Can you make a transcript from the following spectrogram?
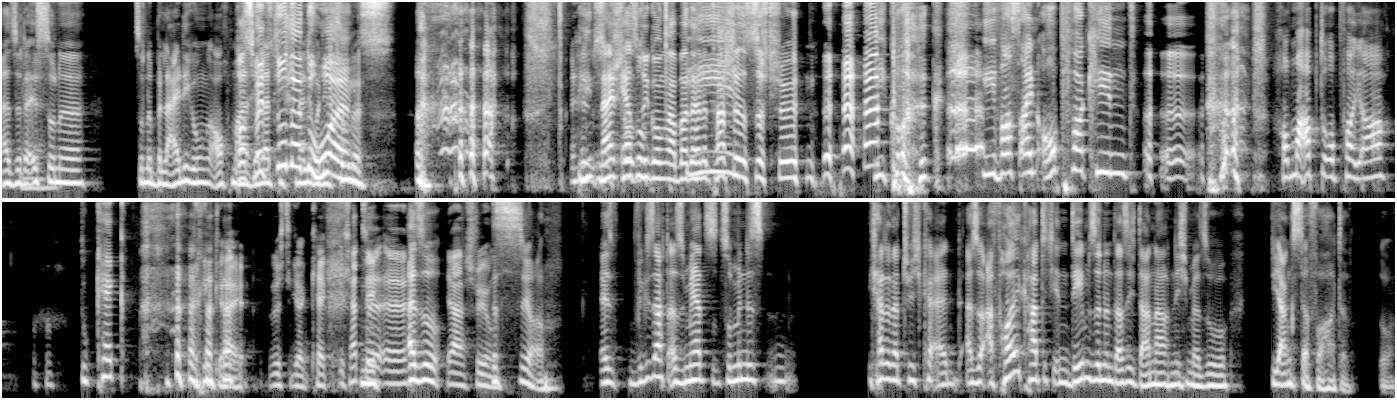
Also da Ja, ist so eine, so eine Beleidigung auch mal. Was willst du denn, du. Holmes? Nein, eher so, Entschuldigung, aber deine "Ih." Tasche ist so schön. I, guck, I, was ein Opferkind. Hau mal ab, du Opfer, ja. Du Keck. Geil. Richtiger Keck. Ich hatte, Nee, äh, also, ja, Entschuldigung. das, ja. Wie gesagt, also mir hat es zumindest ich hatte natürlich, also Erfolg hatte ich in dem Sinne, dass ich danach nicht mehr so die Angst davor hatte. So.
